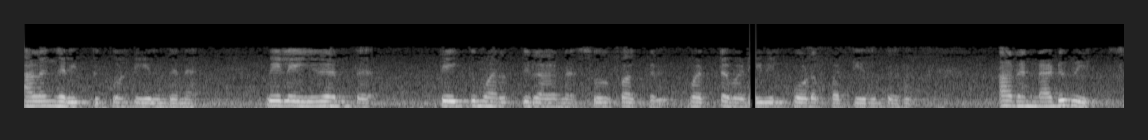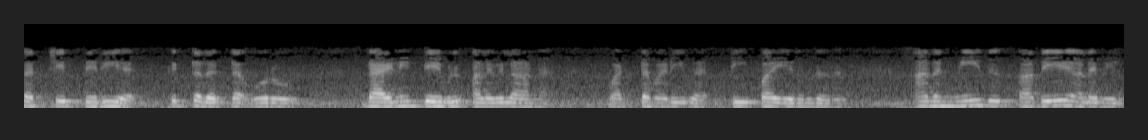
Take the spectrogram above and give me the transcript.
அலங்கரித்துக் கொண்டிருந்தன. விலை இழந்த தேக்கு மரத்திலான சோஃபாக்கள் வட்ட வடிவில் போடப்பட்டிருந்தது. அதன் நடுவில் சற்றே பெரிய கிட்டத்தட்ட ஒரு டைனிங் டேபிள் அளவிலான வட்ட வடிவ டீப்பாய் இருந்தது. அதன் மீது அதே அளவில்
